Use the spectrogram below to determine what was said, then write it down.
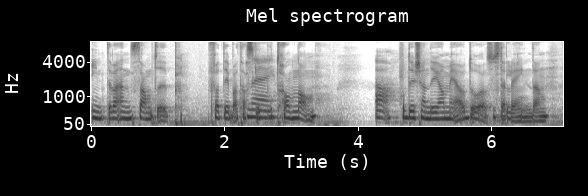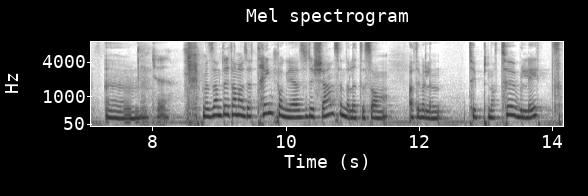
inte vara ensam typ. För att det är bara taskigt Nej. mot honom. Ja. Och det kände jag med och då så ställde jag in den. Ehm, Okej. men samtidigt har jag tänkt på en grej, alltså det känns ändå lite som att det är väldigt typ naturligt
